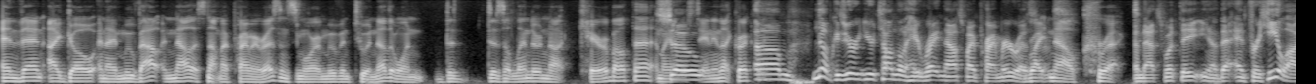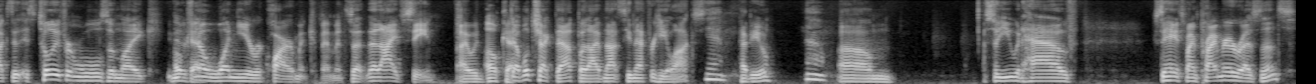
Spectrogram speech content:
And then I go and I move out, and now that's not my primary residence anymore. I move into another one. Does, does a lender not care about that? Am I understanding that correctly? Um, no, because you're you're telling them, hey, right now it's my primary residence. right now, correct. and that's what they, you know, that. And for HELOCs, it's totally different rules and like there's Okay. no one year requirement commitments that, that I've seen. I would Okay. double check that, but I've not seen that for HELOCs. Yeah. Have you? No. Um, so you would have say, hey, it's my primary residence,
